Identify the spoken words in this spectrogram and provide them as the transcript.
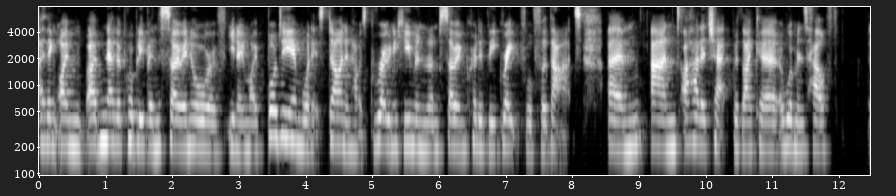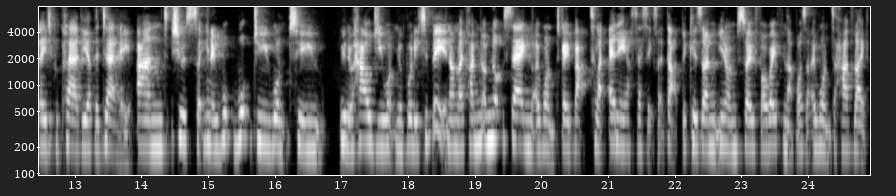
I think I'm I've never probably been so in awe of, you know, my body and what it's done and how it's grown a human and I'm so incredibly grateful for that. Um and I had a check with like a, a woman's health lady called Claire the other day and she was like, you know, what what do you want to you know how do you want your body to be? And i'm like i'm, I'm not saying that i want to go back to like any aesthetics like that because i'm you know i'm so far away from that but I, like, I want to have like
